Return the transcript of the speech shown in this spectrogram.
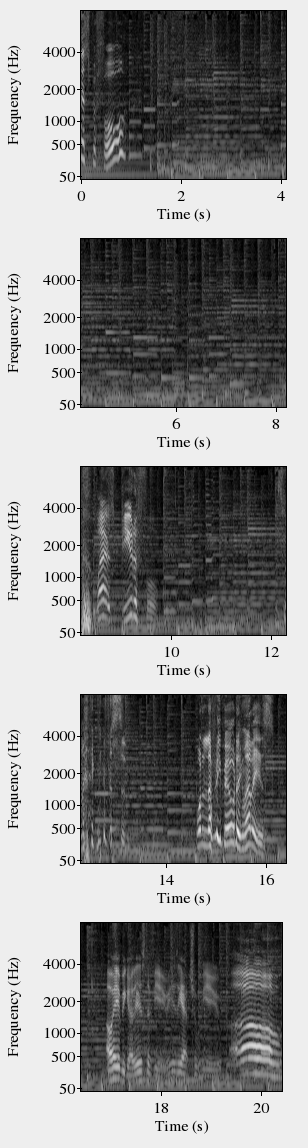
This before. wow, it's beautiful. It's magnificent. What a lovely building that is. Oh, here we go. Here's the view. Here's the actual view. Oh.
